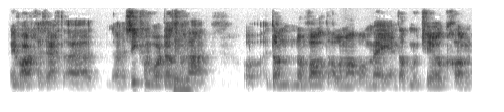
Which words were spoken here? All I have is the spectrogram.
even hard gezegd, uh, ziek van wordt, doodgegaan, mm dan, dan valt het allemaal wel mee. En dat moet je ook gewoon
